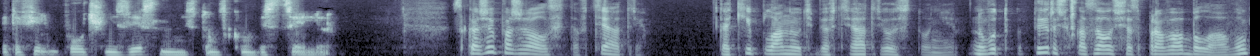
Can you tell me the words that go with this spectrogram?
Это фильм по очень известному эстонскому бестселлеру. Скажи, пожалуйста, в театре, какие планы у тебя в театре в Эстонии? Ну вот ты рассказала сейчас про Вабалаву,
